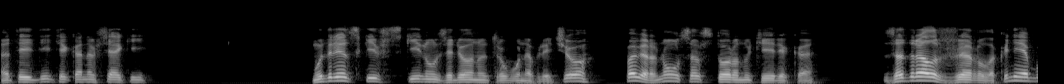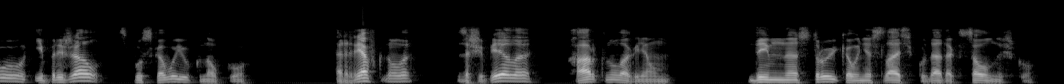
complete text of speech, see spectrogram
отойдите-ка на всякий. Мудрецкий вскинул зеленую трубу на плечо, повернулся в сторону терека, задрал жерло к небу и прижал спусковую кнопку. Рявкнуло, зашипело, харкнуло огнем. Дымная струйка унеслась куда-то к солнышку.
